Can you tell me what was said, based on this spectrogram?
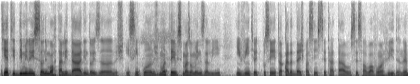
Tinha tido diminuição de mortalidade em dois anos, em cinco anos manteve-se mais ou menos ali em 28%. A cada 10 pacientes que você tratava, você salvava uma vida, né?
